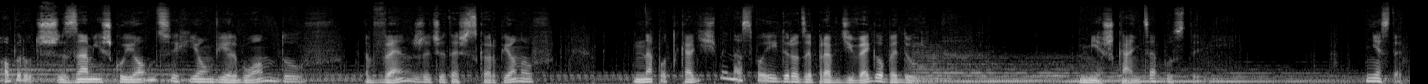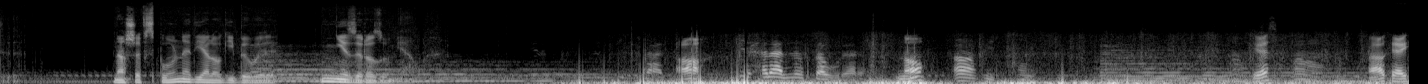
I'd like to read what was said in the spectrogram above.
Oprócz zamieszkujących ją wielbłądów, węży czy też skorpionów, napotkaliśmy na swojej drodze prawdziwego Beduina, mieszkańca pustyni. Niestety, nasze wspólne dialogi były niezrozumiałe. في حلال نصور انا no, اه في jest? اه Okej.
